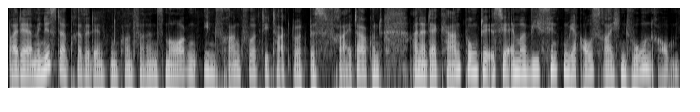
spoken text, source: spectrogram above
bei der Ministerpräsidentenkonferenz morgen in Frankfurt. Die Tag dort bis Freitag. Und einer der Kernpunkte ist ja immer, wie finden wir ausreichend Wohnraum?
